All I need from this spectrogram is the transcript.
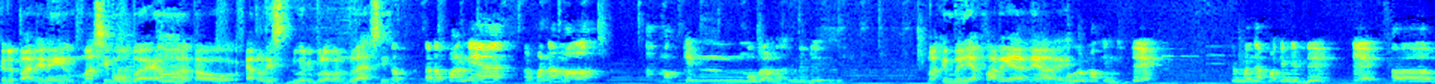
Ke depannya nih masih mobile atau at least 2018 sih? Ke- Ke depannya, ke depannya malah makin mobile makin gede. Makin banyak variannya lah ya. Mobile makin gede, makin banyak makin gede. Eh, em,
